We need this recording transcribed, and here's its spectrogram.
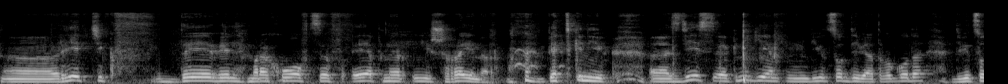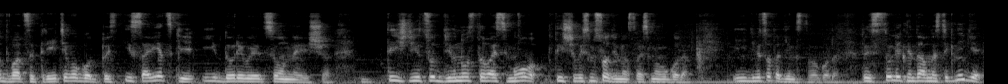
А, Ретик, Девель, Мараховцев, Эпнер и Шрейнер. Пять книг. А, здесь э, книги 909 года, 923 года, то есть и советские, и дореволюционные еще. 1998, 1898 года и 911 года. То есть столетней давности книги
